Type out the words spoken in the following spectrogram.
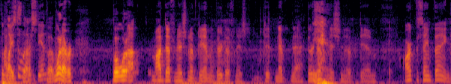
the I just lights don't not. understand- But whatever. But what? I, my definition of dim and their definition, di, nev, nah, their definition of dim, aren't the same thing.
